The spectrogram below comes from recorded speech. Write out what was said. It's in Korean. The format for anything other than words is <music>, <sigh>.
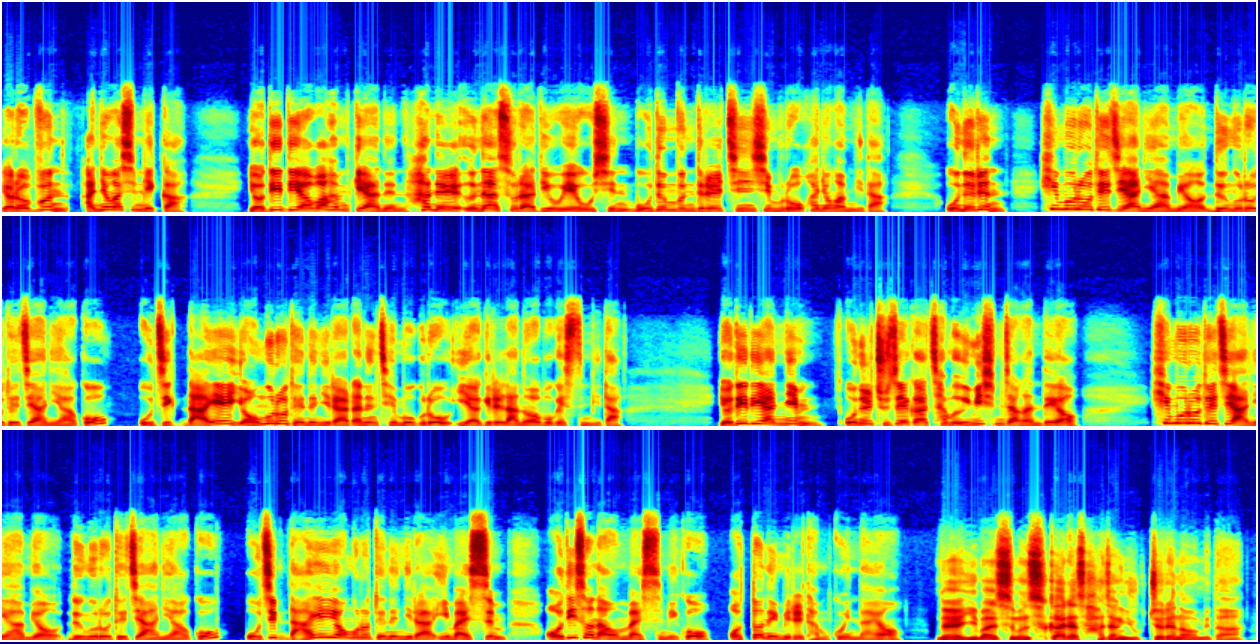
여러분, 안녕하십니까? 여디디아와 함께하는 하늘 은하수 라디오에 오신 모든 분들을 진심으로 환영합니다. 오늘은 힘으로 되지 아니하며 능으로 되지 아니하고 오직 나의 영으로 되느니라라는 제목으로 이야기를 나누어 보겠습니다. 여디디아님, 오늘 주제가 참 의미심장한데요. 힘으로 되지 아니하며 능으로 되지 아니하고 오직 나의 영으로 되느니라 이 말씀 어디서 나온 말씀이고 어떤 의미를 담고 있나요? 네, 이 말씀은 스가랴 4장 6절에 나옵니다.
